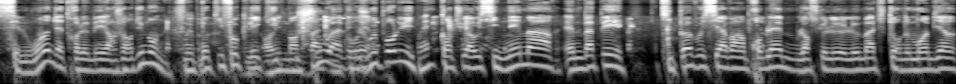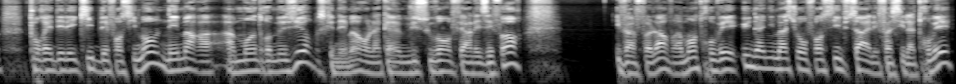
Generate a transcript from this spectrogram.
c'est loin d'être le meilleur joueur du monde. Oui, bah, Donc il faut que l'équipe joue, pour lui. Quand tu as aussi Neymar, Mbappé, qui peuvent aussi avoir un problème lorsque le, match tourne moins bien pour aider l'équipe défensivement, Neymar à, à moindre mesure, parce que Neymar, on l'a quand même vu souvent faire les efforts. Il va falloir vraiment trouver une animation offensive. Ça, elle est facile à trouver.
